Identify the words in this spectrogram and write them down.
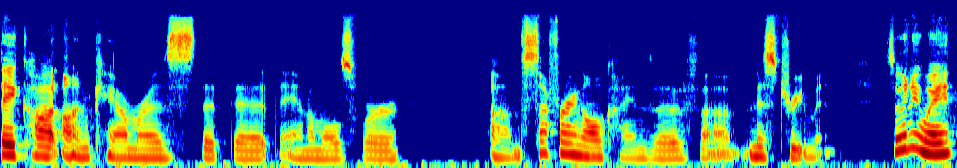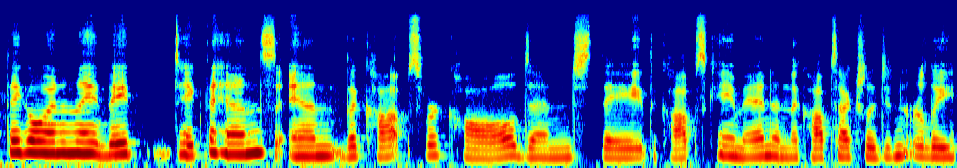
they caught on cameras that the, the animals were um, suffering all kinds of uh, mistreatment so anyway they go in and they, they take the hens and the cops were called and they the cops came in and the cops actually didn't really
